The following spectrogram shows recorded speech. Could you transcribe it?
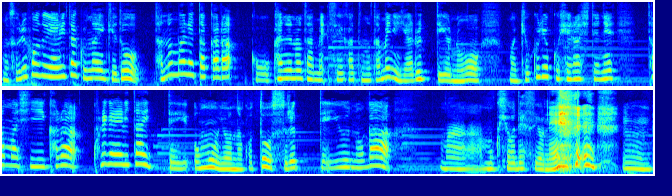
まあ、それほどやりたくないけど、頼まれたから、こう、お金のため、生活のためにやるっていうのを、まあ、極力減らしてね、魂からこれがやりたいって思うようなことをするっていうのが、まあ、目標ですよね。うん。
